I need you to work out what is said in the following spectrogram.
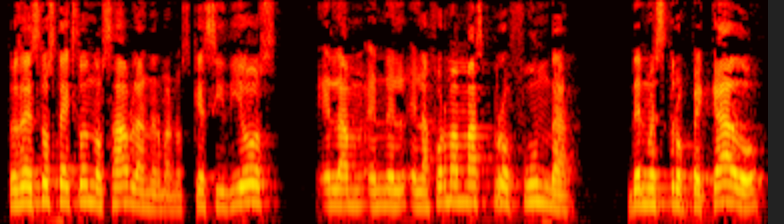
Entonces estos textos nos hablan, hermanos, que si Dios en la, en la forma más profunda de nuestro pecado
